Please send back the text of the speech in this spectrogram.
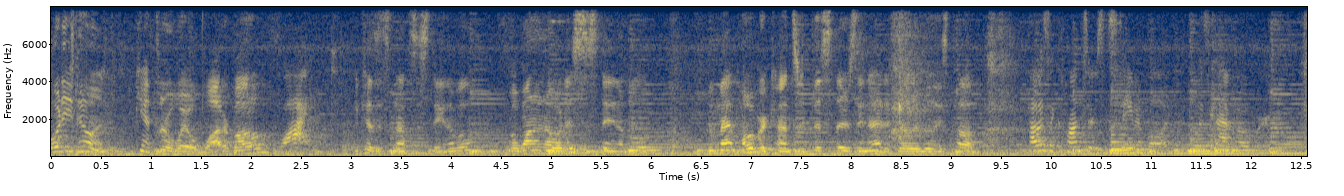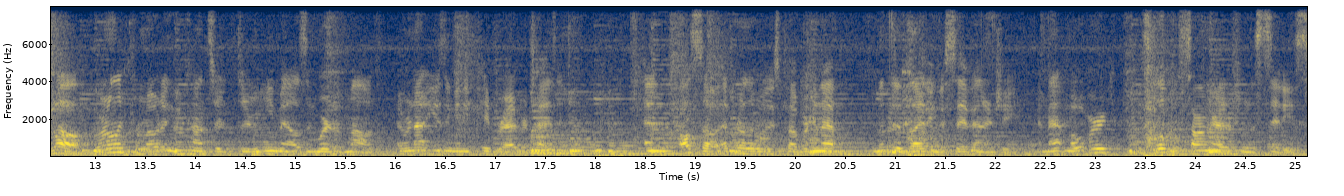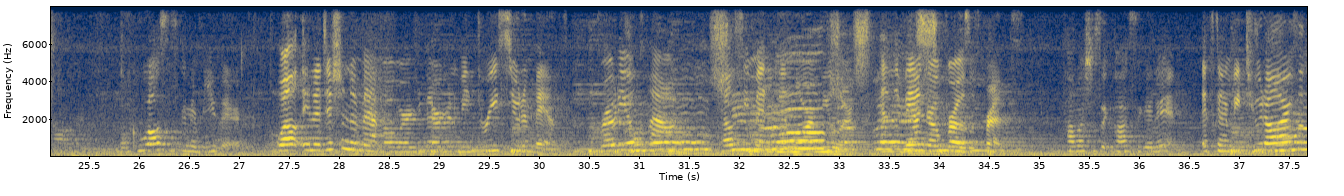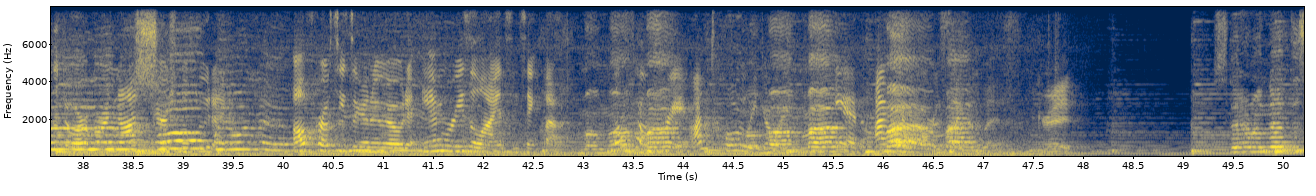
what are you doing? You can't throw away a water bottle Why? because it's not sustainable. But want to know what is sustainable? The Matt Moberg concert this Thursday night at Billy Willie's Pub. How is a concert sustainable and who is Matt Moberg? Well, we're only promoting the concert through emails and word of mouth, and we're not using any paper advertising. And also, at Brother Willie's Pub, we're going to have limited lighting to save energy. And Matt Moberg, he's a local songwriter from the cities. Well, who else is going to be there? Well, in addition to Matt Moberg, there are going to be three student bands Rodeo Clown, Kelsey Minten, and Lauren Mueller, and the Van Gogh Bros with friends. How much does it cost to get in? It's going to be $2 at the door or a non perishable food item. All proceeds are going to go to Anna Marie's Alliance in St. Cloud. Well, that sounds great. I'm totally going. And I'm going to motorcycle this. Great. Staring at the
